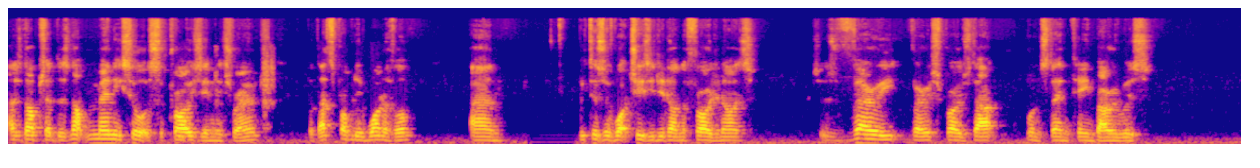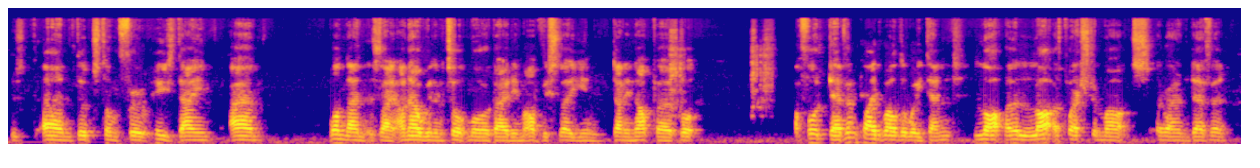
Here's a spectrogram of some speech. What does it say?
as Dob said, there's not many sort of surprises in this round, but that's probably one of them, um, because of what Chizzy did on the Friday night. So I was very, very surprised that once then Team Barry was was um, Doug's come through He's Dane. Um, one then is like I know we're going to talk more about him, obviously, in Danny Noppert, but I thought Devon played well the weekend. Lot a lot of question marks around Devon,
